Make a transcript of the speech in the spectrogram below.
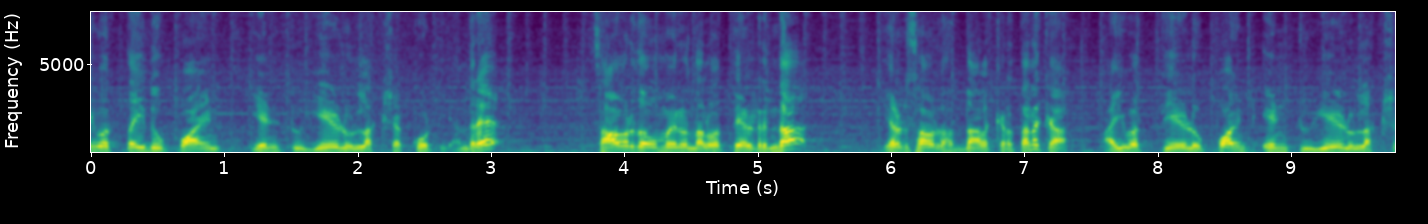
ಐವತ್ತೈದು ಪಾಯಿಂಟ್ ಎಂಟು ಏಳು ಲಕ್ಷ ಕೋಟಿ, ಅಂದರೆ ಸಾವಿರದ ಒಂಬೈನೂರ ನಲವತ್ತೇಳರಿಂದ ಎರಡು ಸಾವಿರದ ಹದಿನಾಲ್ಕರ ತನಕ ಐವತ್ತೇಳು ಪಾಯಿಂಟ್ ಎಂಟು ಏಳು ಲಕ್ಷ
